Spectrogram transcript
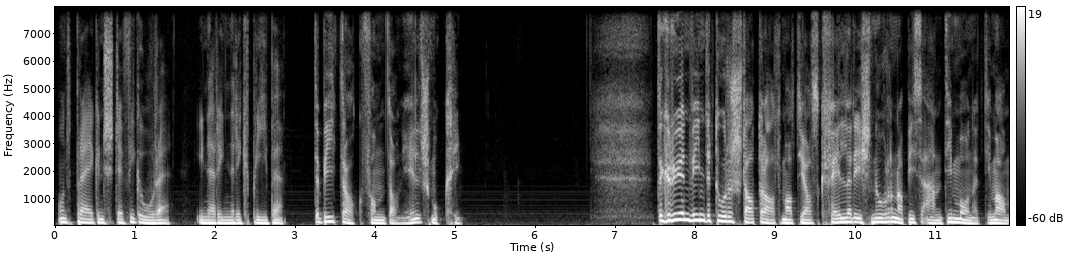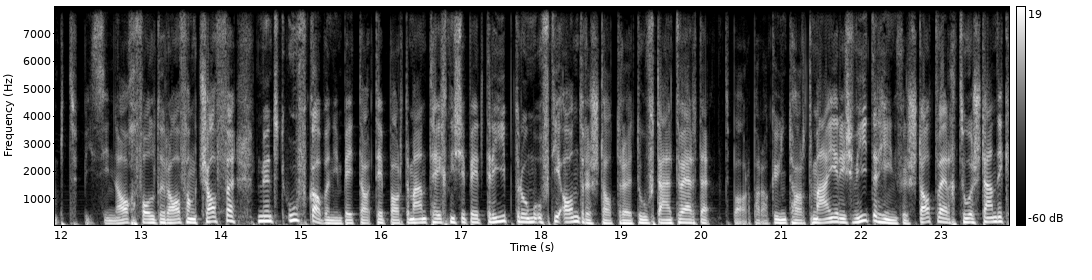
und prägendsten Figuren in Erinnerung bleiben. Der Beitrag von Daniel Schmucki. Der grüne Winterthurer Stadtrat Matthias Gfeller ist nur noch bis Ende Monat im Amt. Bis sein Nachfolger anfängt zu arbeiten, müssen die Aufgaben im Departement Technische Betrieb darum auf die anderen Stadträte aufgeteilt werden. Die Barbara Günthard-Meyer ist weiterhin für Stadtwerk zuständig,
